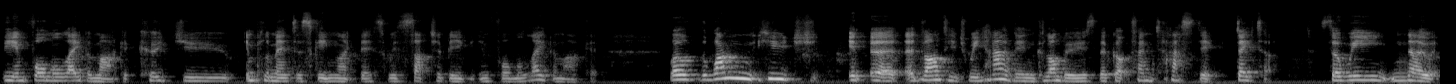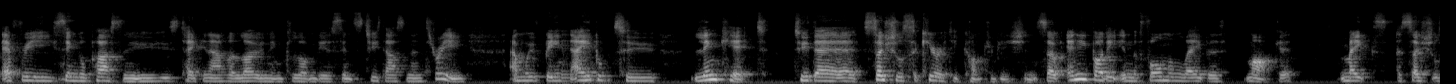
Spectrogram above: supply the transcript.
the informal labour market, could you implement a scheme like this with such a big informal labour market? Well, the one huge uh, advantage we have in Colombia is they've got fantastic data. So we know every single person who's taken out a loan in Colombia since 2003, and we've been able to link it to their social security contribution. So anybody in the formal labor market makes a social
